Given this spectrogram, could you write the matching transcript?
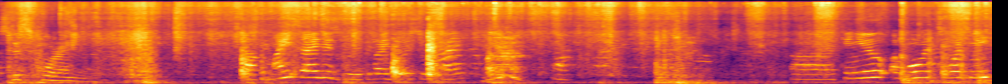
What's this for anyway? Uh, my side is good. If I do it to your side. Uh, can you uh, move it towards me?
